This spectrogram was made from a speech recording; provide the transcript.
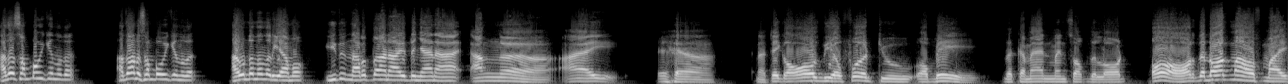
അതാ സംഭവിക്കുന്നത്. അതാണ് സംഭവിക്കുന്നത്. അതുകൊണ്ടെന്നറിയാമോ ഇത് നടത്താനായിട്ട് ഞാൻ അങ്ങ് I take all the effort to obey the commandments of the Lord or the dogma of my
